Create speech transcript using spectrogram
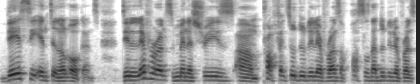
they see internal organs. Deliverance ministries, um, prophets who do deliverance, apostles that do deliverance,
